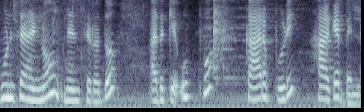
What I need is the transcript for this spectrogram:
ಹುಣಸೆ ಹಣ್ಣು ನೆನೆಸಿರೋದು. ಅದಕ್ಕೆ ಉಪ್ಪು ಖಾರ ಪುಡಿ ಹಾಗೆ ಬೆಲ್ಲ.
